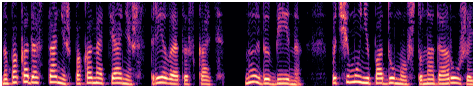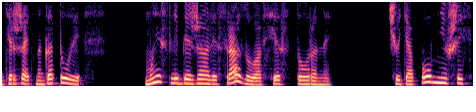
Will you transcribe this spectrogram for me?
но пока достанешь, пока натянешь, стрелы отыскать. Ну и дубина. Почему не подумал, что надо оружие держать наготове? Мысли бежали сразу во все стороны. Чуть опомнившись,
